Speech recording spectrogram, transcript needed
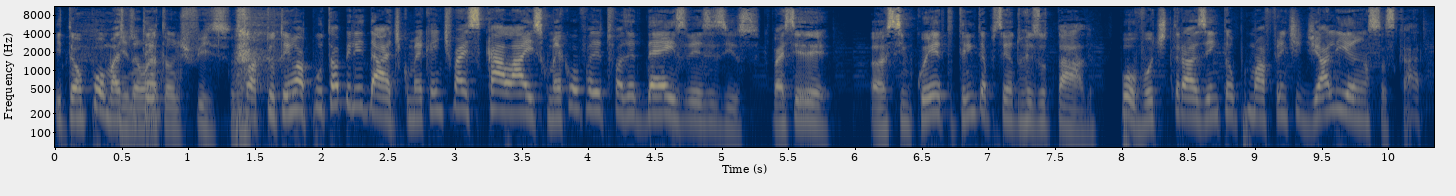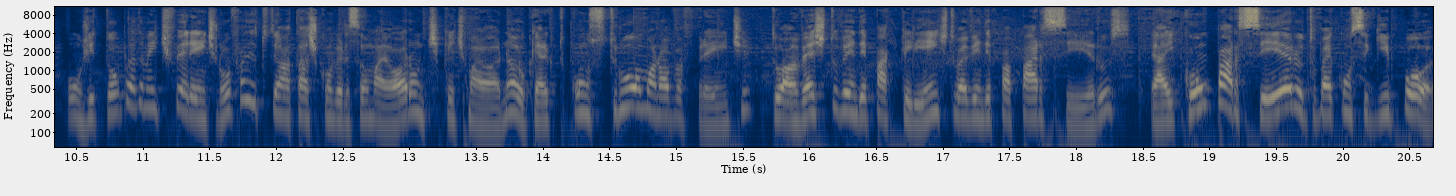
Então, pô, mas e não tem... é tão difícil, né? Só que tu tem uma puta habilidade. Como é que a gente vai escalar isso? Como é que eu vou fazer tu fazer 10 vezes isso? Vai ser ah, 50, 30% do resultado. Pô, vou te trazer então pra uma frente de alianças, cara. Com um jeito completamente diferente. Não vou fazer tu ter uma taxa de conversão maior ou um ticket maior. Não, eu quero que tu construa uma nova frente. Tu, ao invés de tu vender pra cliente, tu vai vender pra parceiros. E aí, com parceiro, tu vai conseguir, pô,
